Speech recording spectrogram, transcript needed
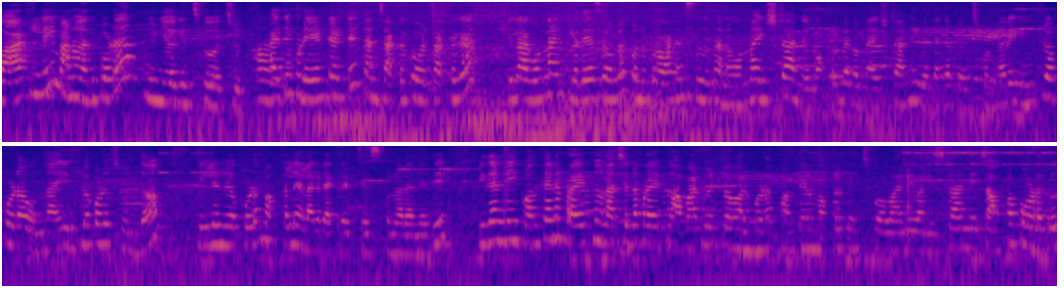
వాటిని మనం అది కూడా వినియోగించుకోవచ్చు. అయితే ఇప్పుడు ఏంటంటే తను చక్కగా చక్కగా ఇలాగ ఉన్న ఈ ప్రదేశంలో. కొన్ని ప్రోడక్ట్స్ తను ఉన్న ఇష్టాన్ని మొక్కల మీద ఉన్న ఇష్టాన్ని ఈ విధంగా పెంచుకుంటున్నారు. ఇంట్లో కూడా ఉన్నాయి. ఇంట్లో కూడా చూద్దాం. ఇల్లులో కూడా మొక్కల్ని ఎలాగ డెకరేట్ చేసుకున్నారు అనేది ఇదండి కొంతైనా ప్రయత్నం నా చిన్న ప్రయత్నం అపార్ట్మెంట్లో వాళ్ళు కూడా కొంతైనా మొక్కలు పెంచుకోవాలి వాళ్ళ ఇష్టాన్ని చంపకూడదు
